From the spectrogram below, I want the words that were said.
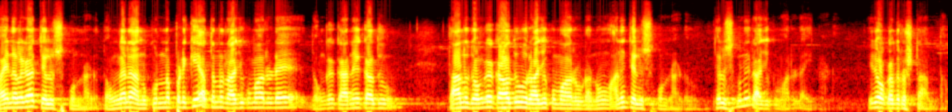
ఫైనల్గా తెలుసుకున్నాడు. దొంగని అనుకున్నప్పటికీ అతను రాజకుమారుడే. దొంగ కానే కాదు. తాను దొంగ కాదు రాజకుమారుడను అని తెలుసుకున్నాడు. తెలుసుకుని రాజకుమారుడు అయినాడు ఇది ఒక దృష్టాంతం.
